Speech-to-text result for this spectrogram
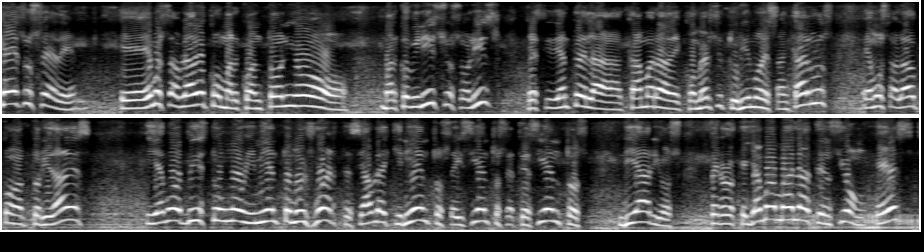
¿Qué sucede? Eh, hemos hablado con Marco Antonio, Marco Vinicio Solís, presidente de la Cámara de Comercio y Turismo de San Carlos. Hemos hablado con autoridades y hemos visto un movimiento muy fuerte, se habla de 500, 600, 700 diarios, pero lo que llama más la atención es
